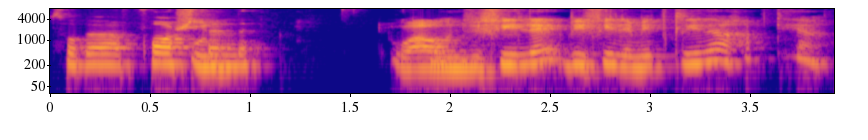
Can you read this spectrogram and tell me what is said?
sogar Vorstände. Und, wow, und wie viele, wie viele Mitglieder habt ihr?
